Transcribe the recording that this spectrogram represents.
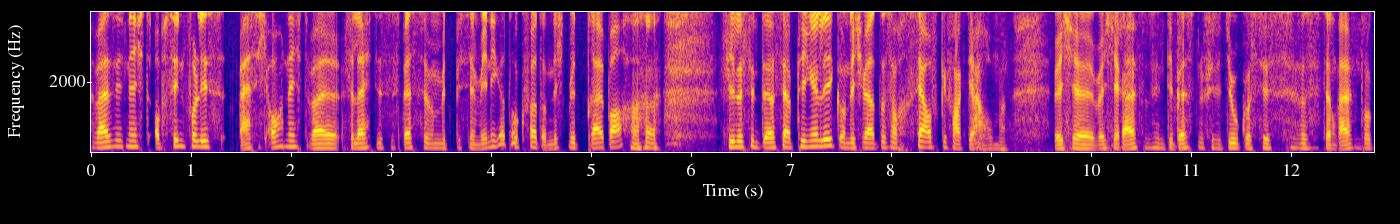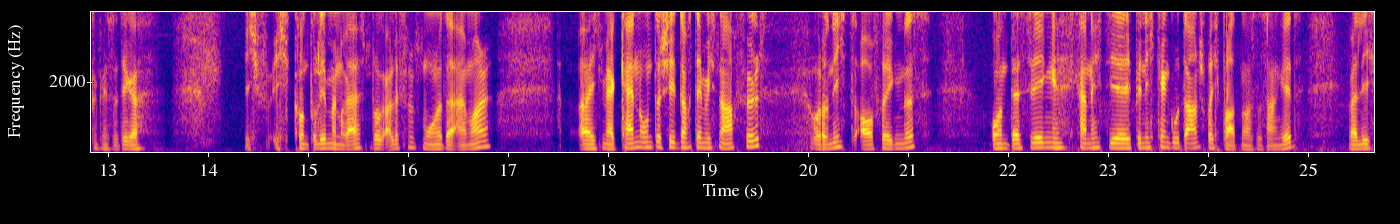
weiß ich nicht. Ob es sinnvoll ist, weiß ich auch nicht, weil vielleicht ist es besser, wenn man mit ein bisschen weniger Druck fährt und nicht mit 3 Bar. Viele sind da sehr pingelig und ich werde das auch sehr oft gefragt, ja Roman, welche, welche Reifen sind die besten für die Duke? Was ist, was ist dein Reifendruck? Und ich so, Digga, ich, ich kontrolliere meinen Reifendruck alle fünf Monate einmal. Äh, ich merke keinen Unterschied, nachdem ich es nachfülle oder nichts Aufregendes. Und deswegen kann ich dir, bin ich kein guter Ansprechpartner, was das angeht weil ich,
